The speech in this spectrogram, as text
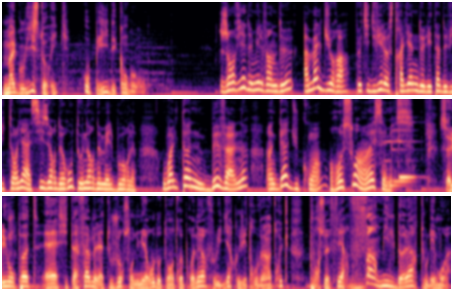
magouille historique au pays des kangourous. Janvier 2022, à Maldura, petite ville australienne de l'état de Victoria à 6 heures de route au nord de Melbourne, Walton Bevan, un gars du coin, reçoit un SMS. Salut mon pote, eh, si ta femme elle a toujours son numéro d'auto-entrepreneur, faut lui dire que j'ai trouvé un truc pour se faire 20 000 dollars tous les mois.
